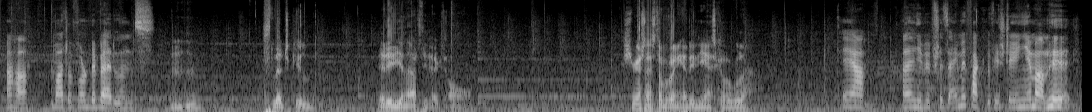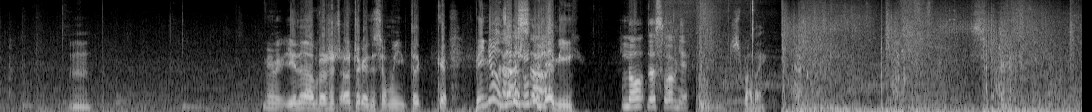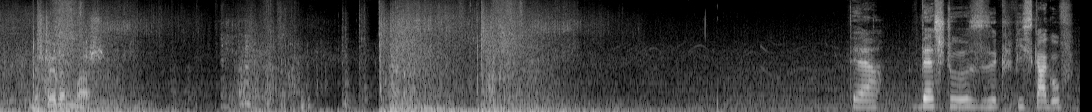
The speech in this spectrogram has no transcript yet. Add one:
Aha. Battle for the Badlands. Mhm. Sledge Guild. Iridian Artifact, o. Śmieszna jest ta broń iridiańska w ogóle. Ja. Ale nie wyprzedzajmy faktów, jeszcze jej nie mamy. Mm. Nie wiem, jedyna dobra rzecz... O, czekaj, to są moi... Te... Pieniądze leżą na ziemi! No, dosłownie. Spadaj. Jeszcze jeden masz. Ja. W deszczu z krwi skagów.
